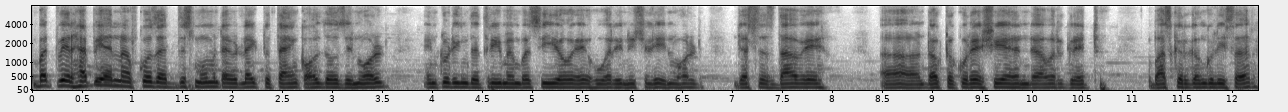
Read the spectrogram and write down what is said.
But we're happy, and of course, at this moment, I would like to thank all those involved, including the three member COA who were initially involved Justice Dave, Dr. Qureshi, and our great Bhaskar Ganguly, sir.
